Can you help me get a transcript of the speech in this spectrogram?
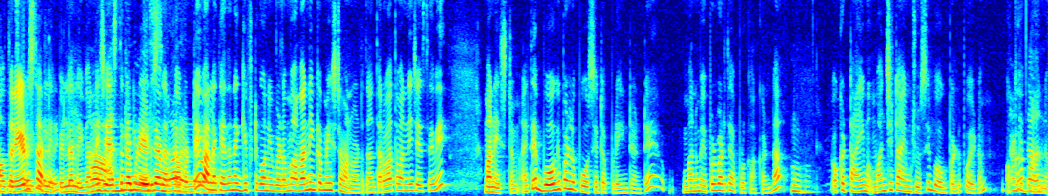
అవుతారు. ఏడుస్తారులే పిల్లలు. ఇవన్నీ చేస్తున్నప్పుడు ఏడుస్తారు కాబట్టి వాళ్ళకి ఏదైనా గిఫ్ట్ కొని ఇవ్వడం అవన్నీ ఇంకా మీ ఇష్టం అనమాట దాని తర్వాత అవన్నీ చేసేవి మన ఇష్టం. అయితే భోగిపళ్ళు పోసేటప్పుడు ఏంటంటే మనం ఎప్పుడు పడితే అప్పుడు కాకుండా ఒక టైం మంచి టైం చూసి భోగిపళ్ళు పోయడం. అంటే దాని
